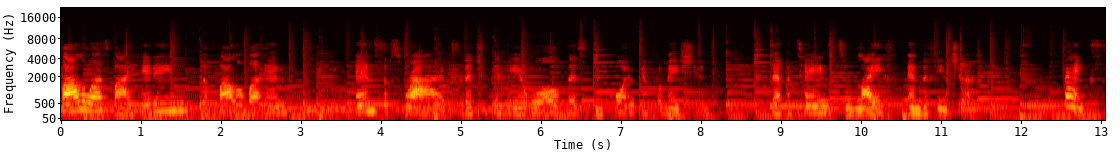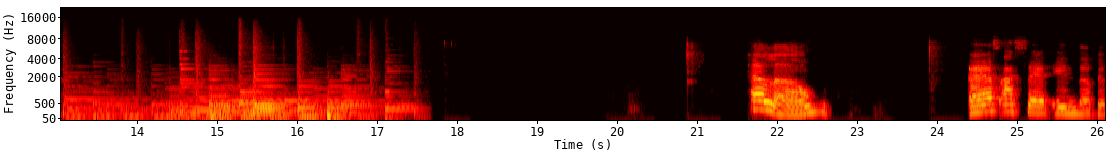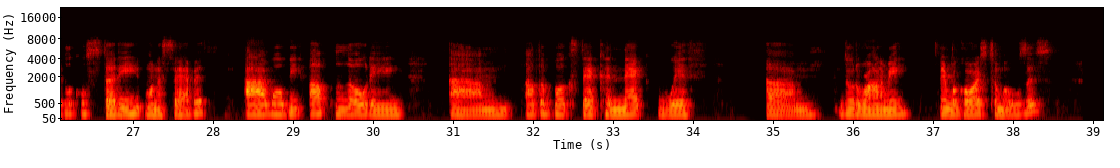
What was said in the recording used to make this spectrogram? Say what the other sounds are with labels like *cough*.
Follow us by hitting the follow button and subscribe so that you can hear all this important information that pertains to life and the future. Thanks. Hello. As I said in the biblical study on a Sabbath, I will be uploading um, other books that connect with um, Deuteronomy in regards to Moses.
